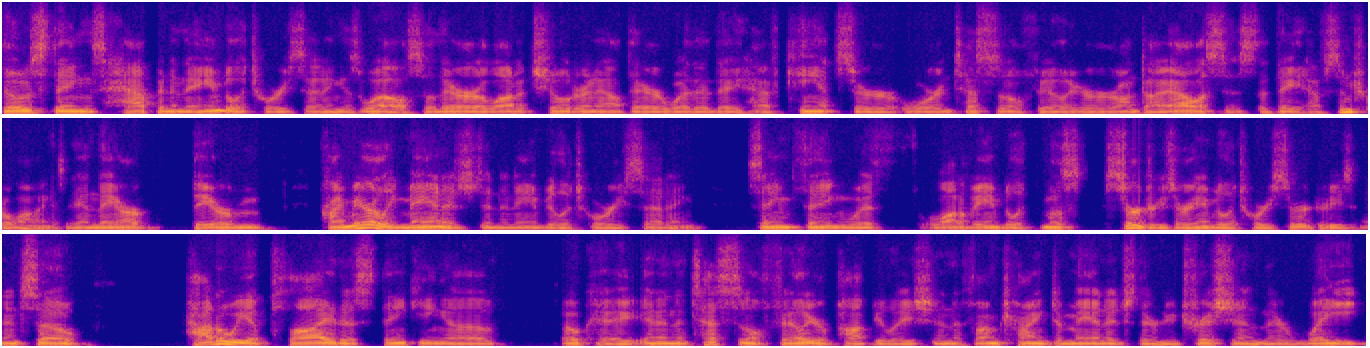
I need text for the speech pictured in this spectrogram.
those things happen in the ambulatory setting as well. So there are a lot of children out there, whether they have cancer or intestinal failure or on dialysis, that they have central lines, and they are they are primarily managed in an ambulatory setting. Same thing with a lot of ambulatory most surgeries are ambulatory surgeries, and so how do we apply this thinking of okay in an intestinal failure population if i'm trying to manage their nutrition their weight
